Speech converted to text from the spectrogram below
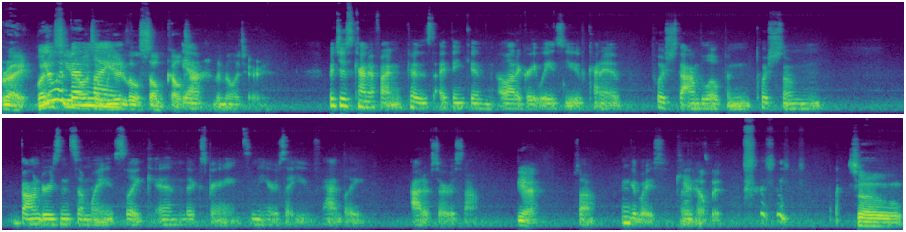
Right, but You it's you know been, it's like- a weird little subculture Yeah. in the military. which is kind of fun because I think in a lot of great ways you've kind of pushed the envelope and pushed some boundaries in some ways, like in the experience in the years that you've had, like out of service now. Yeah, So in good ways. can't help it. So,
